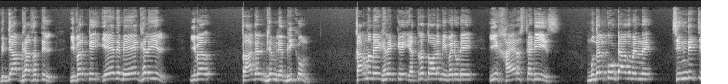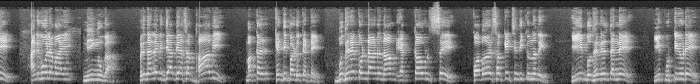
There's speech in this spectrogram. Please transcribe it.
വിദ്യാഭ്യാസത്തിൽ ഇവർക്ക് ഏത് മേഖലയിൽ ഇവർ പ്രാഗൽഭ്യം ലഭിക്കും കർമ്മമേഖലയ്ക്ക് എത്രത്തോളം ഇവരുടെ ഈ ഹയർ സ്റ്റഡീസ് മുതൽക്കൂട്ടാകുമെന്ന് ചിന്തിച്ച് അനുകൂലമായി നീങ്ങുക. ഒരു നല്ല വിദ്യാഭ്യാസ ഭാവി മക്കൾ കെട്ടിപ്പടുക്കട്ടെ. ബുധനെ കൊണ്ടാണ് നാം അക്കൗണ്ട്സ് കൊമേഴ്സ് ഒക്കെ ചിന്തിക്കുന്നത്. ഈ ബുധനിൽ തന്നെ ഈ കുട്ടിയുടെ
